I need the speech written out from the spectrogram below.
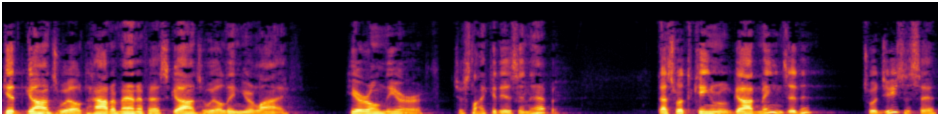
get God's will, how to manifest God's will in your life here on the earth, just like it is in heaven. That's what the kingdom of God means, isn't it? That's what Jesus said.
